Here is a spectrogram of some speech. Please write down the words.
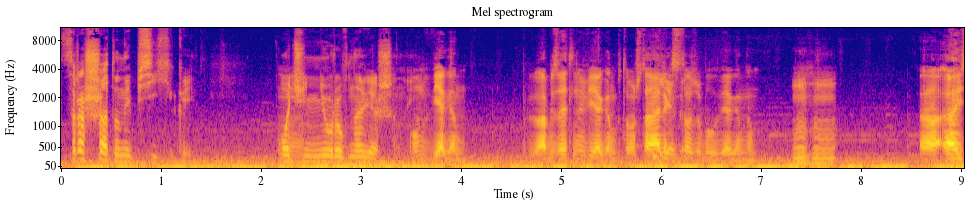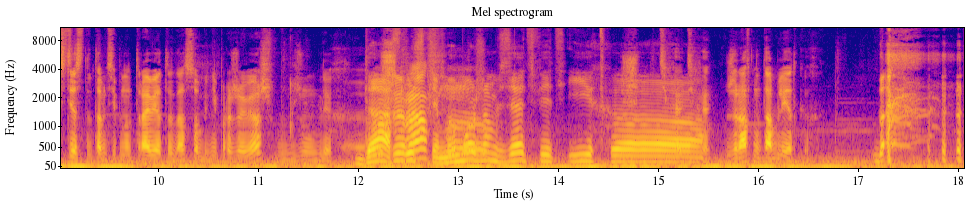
с расшатанной психикой. Ну, Очень неуравновешенный. Он веган. Обязательно веган, потому что Алекс Веган. тоже был веганом. Мгм. А, естественно, там, типа, на траве ты особо не проживешь в джунглях. Да, Жираф, слушайте, мы э, можем взять ведь их... э, Тихо, тихо. Жираф на таблетках. Да.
